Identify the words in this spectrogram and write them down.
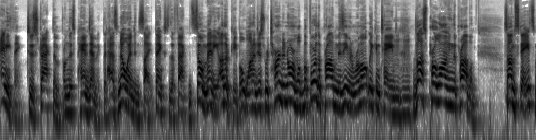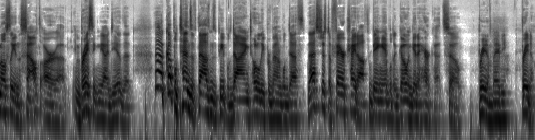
anything, to distract them from this pandemic that has no end in sight, thanks to the fact that so many other people want to just return to normal before the problem is even remotely contained, thus prolonging the problem. Some states, mostly in the South, are uh, embracing the idea that a couple tens of thousands of people dying, totally preventable deaths, that's just a fair trade off for being able to go and get a haircut. So, Freedom, baby. freedom.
